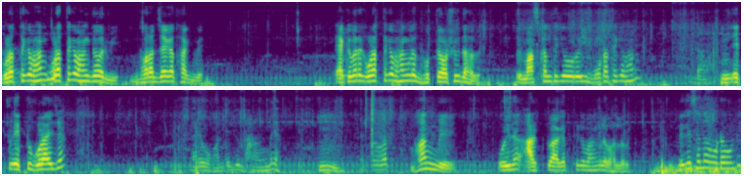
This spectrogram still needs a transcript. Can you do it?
গোড়ার থেকে ভাঙ গোড়ার থেকে ভাঙতে পারবি। ধরার জায়গা থাকবে। একেবারে গোড়ার থেকে ভাঙলে ধরতে অসুবিধা হবে। ওই মাঝখান থেকে ওর ওই মোটা থেকে ভাঙ। একটু একটু গোড়ায় যা। আরে ওখান থেকে ভাঙবে? হুম। ভাঙবে। ওই না আর একটু আগের থেকে ভাঙলে ভালো হতো। দেখেছে না মোটামুটি?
